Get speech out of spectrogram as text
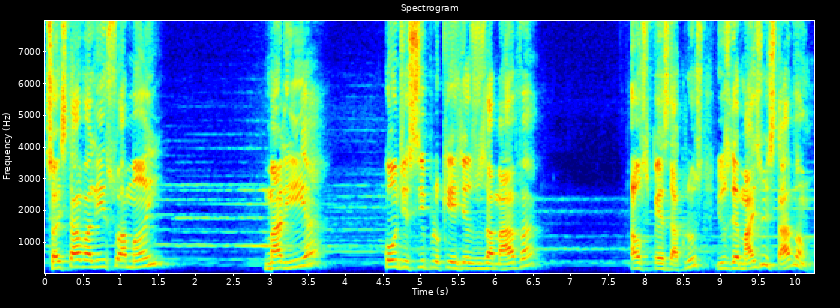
Só estava ali sua mãe, Maria, com o discípulo que Jesus amava, aos pés da cruz, e os demais não estavam,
